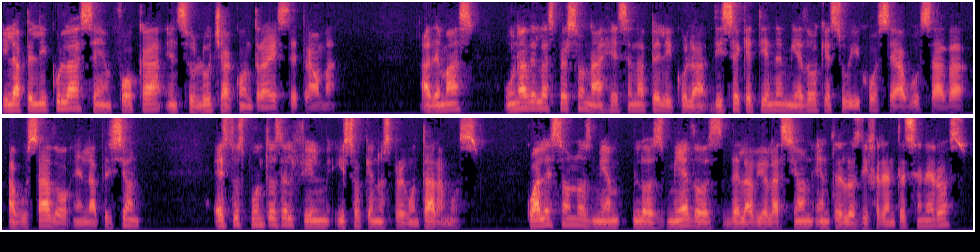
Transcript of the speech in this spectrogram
y la película se enfoca en su lucha contra este trauma. Además, una de las personajes en la película dice que tiene miedo que su hijo sea abusado en la prisión. Estos puntos del film hizo que nos preguntáramos, ¿cuáles son los, los miedos de la violación entre los diferentes géneros?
